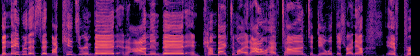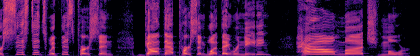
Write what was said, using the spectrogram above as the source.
the neighbor that said, My kids are in bed and I'm in bed and come back tomorrow and I don't have time to deal with this right now. If persistence with this person got that person what they were needing, how much more?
